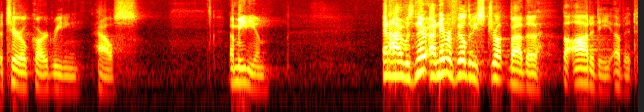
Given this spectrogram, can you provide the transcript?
a tarot card reading house, a medium. And I was never, I never failed to be struck by the, the oddity of it.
